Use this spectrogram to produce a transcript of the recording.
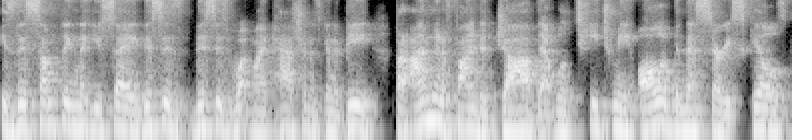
is this something that you say this is this is what my passion is going to be but i'm going to find a job that will teach me all of the necessary skills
